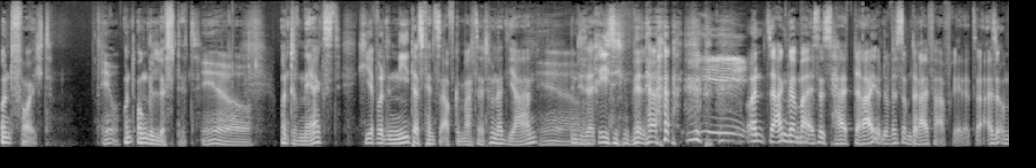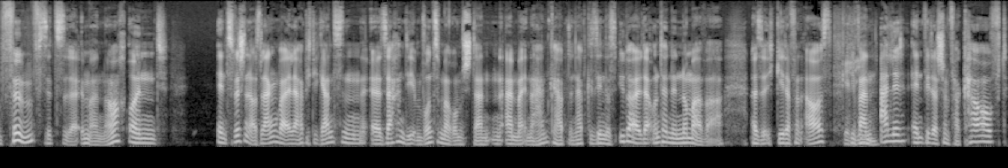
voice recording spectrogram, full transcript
und feucht Ew. und ungelüftet. Ew. Und du merkst, hier wurde nie das Fenster aufgemacht seit 100 Jahren Ja. in dieser riesigen Villa. Und sagen wir mal, es ist halb drei und du bist um drei verabredet. So. Also um fünf sitzt du da immer noch und Inzwischen aus Langeweile habe ich die ganzen äh, Sachen, die im Wohnzimmer rumstanden, einmal in der Hand gehabt und habe gesehen, dass überall da unter eine Nummer war. Also ich gehe davon aus, die Geliehen. waren alle entweder schon verkauft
